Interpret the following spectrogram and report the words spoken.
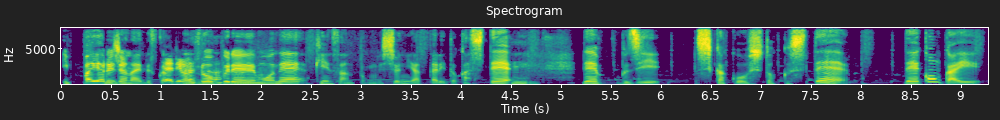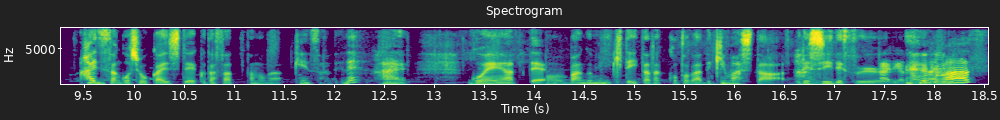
いっぱいやるじゃないですか。やりました。ロープレイもね、金さんとも一緒にやったりとかしてえ、え。で無事資格を取得して、で今回ハイジさんご紹介してくださったのがケンさんでね、はい。はい、ご縁あって番組に来ていただくことができました。嬉しいです。ありがとうございます。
